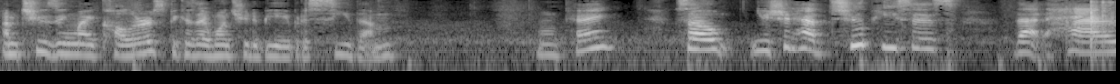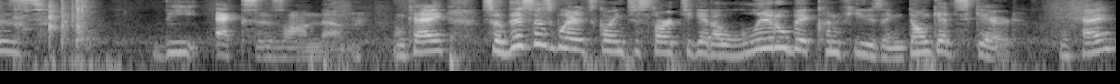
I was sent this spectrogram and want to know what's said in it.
I'm choosing my colors because I want you to be able to see them. Okay, so you should have two pieces that has the X's on them. Okay, so this is where it's going to start to get a little bit confusing. Don't get scared. Okay.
